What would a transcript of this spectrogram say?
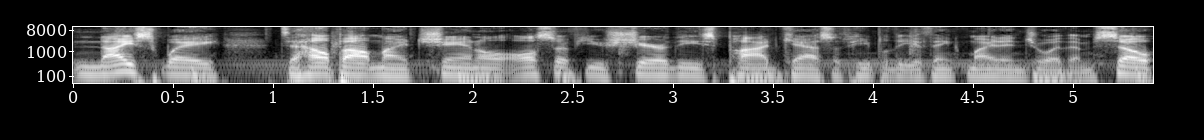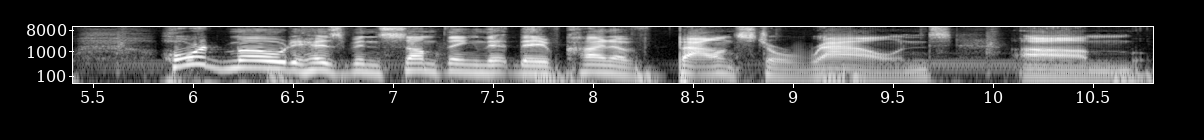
nice way to help out my channel. Also, if you share these podcasts with people that you think might enjoy them. So, Horde mode has been something that they've kind of bounced around um,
